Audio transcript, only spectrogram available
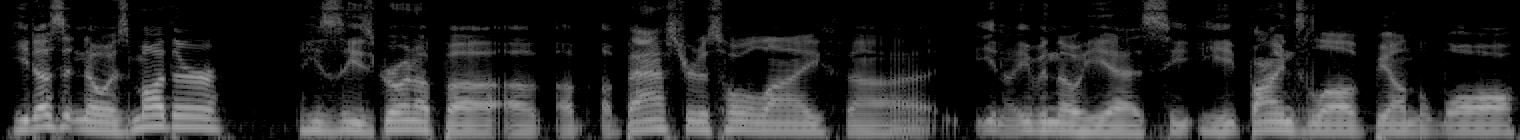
he doesn't know his mother. He's he's grown up a a, a bastard his whole life. Uh, you know, even though he has he, he finds love beyond the wall,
